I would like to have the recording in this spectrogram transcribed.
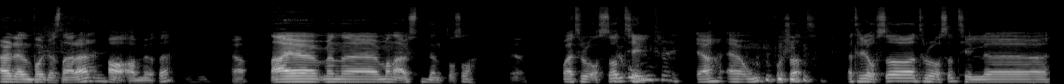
Er det den podkasten her er? AA-møte? Ja. Nei, eh, men eh, man er jo student også, da. Ja. Og jeg tror også Du er til ung, Fredrik. Ja, jeg er ung fortsatt. Jeg tror også, tror også til uh,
